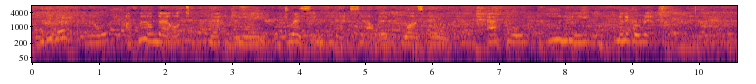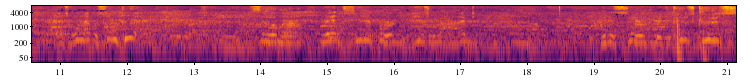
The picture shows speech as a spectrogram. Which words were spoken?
Back. I found out that the dressing for that salad was a apple honey vinaigrette. That's why it was so good. So my red snapper has arrived. It is served with couscous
